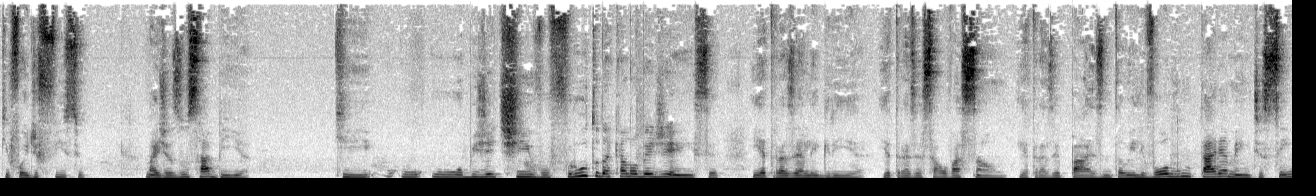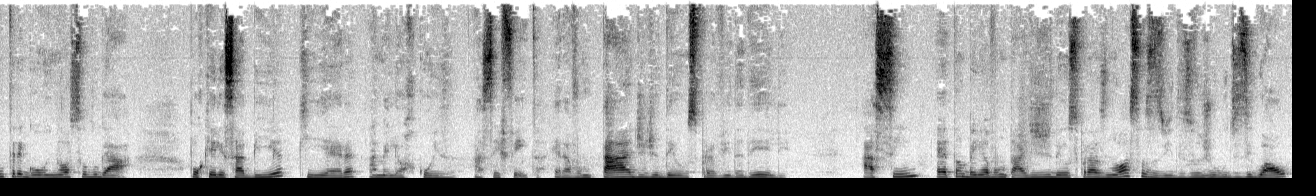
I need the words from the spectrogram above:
que foi difícil, mas Jesus sabia que o, o objetivo, o fruto daquela obediência, ia trazer alegria, ia trazer salvação, ia trazer paz. Então ele voluntariamente se entregou em nosso lugar, porque ele sabia que era a melhor coisa a ser feita, era a vontade de Deus para a vida dele. Assim é também a vontade de Deus para as nossas vidas. O jugo desigual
